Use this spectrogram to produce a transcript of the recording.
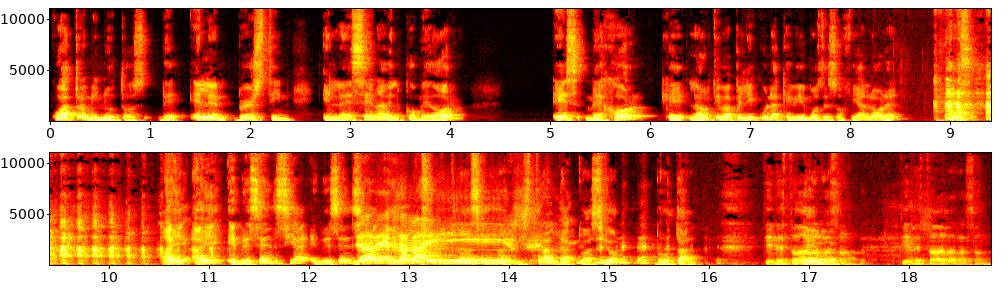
cuatro minutos de Ellen Burstyn en la escena del comedor es mejor que la última película que vimos de Sofía Loren. hay, hay, en esencia, en esencia, ya déjala es una clase magistral de actuación brutal. Tienes toda la razón. Tienes toda la razón.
